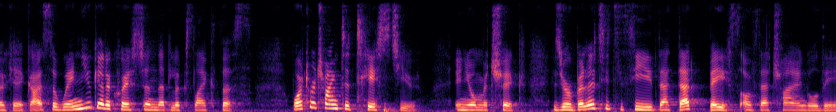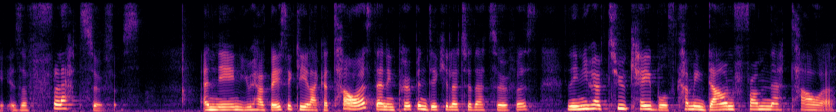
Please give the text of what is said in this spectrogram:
Okay, guys, so when you get a question that looks like this, what we're trying to test you in your matric is your ability to see that that base of that triangle there is a flat surface. And then you have basically like a tower standing perpendicular to that surface, and then you have two cables coming down from that tower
